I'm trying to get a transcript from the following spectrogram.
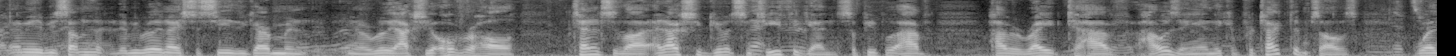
i mean it'd be something that, it'd be really nice to see the government you know really actually overhaul tenancy law and actually give it some Yeah. teeth again so people have have a right to have housing and they can protect themselves That's when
